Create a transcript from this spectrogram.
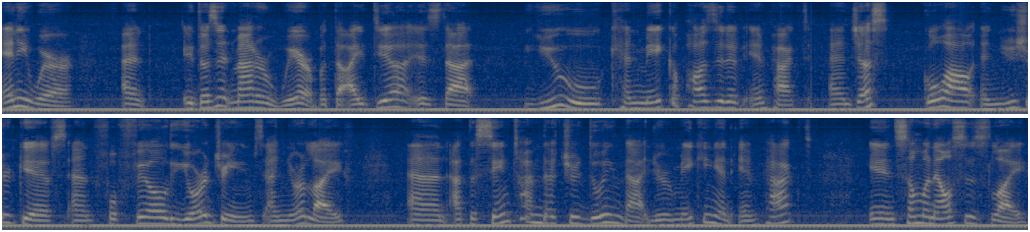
anywhere. And it doesn't matter where but the idea is that you can make a positive impact and just go out and use your gifts and fulfill your dreams and your life. And at the same time that you're doing that you're making an impact in someone else's life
